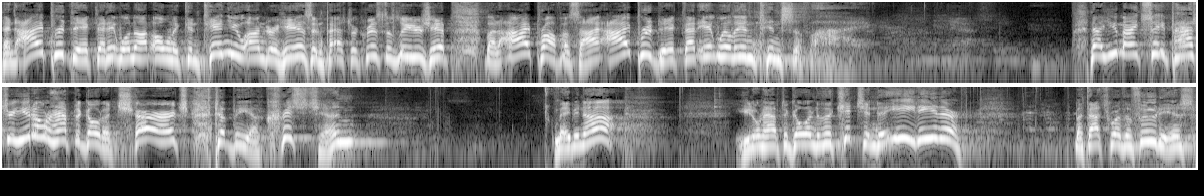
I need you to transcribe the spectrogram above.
And I predict that it will not only continue under his and Pastor Krista's leadership, but I prophesy, I predict that it will intensify. Now, you might say, Pastor, you don't have to go to church to be a Christian. Maybe not. You don't have to go into the kitchen to eat either. But that's where the food is.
